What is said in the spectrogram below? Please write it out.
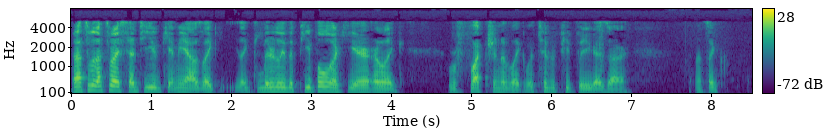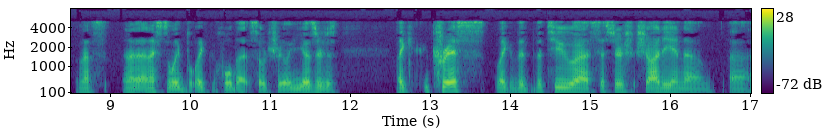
that's what that's what I said to you, Kimmy. I was like, like literally the people are here are like reflection of like what type of people you guys are. And that's like, and that's and I still like like hold that so true. Like you guys are just like Chris, like the the two uh, sisters, Shadi and um uh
